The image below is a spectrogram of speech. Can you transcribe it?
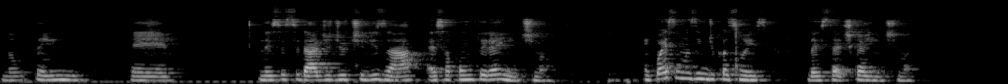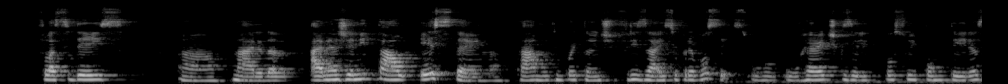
Não tem é, necessidade de utilizar essa ponteira íntima. E quais são as indicações da estética íntima? Flacidez ah, na área da área genital externa, tá? Muito importante frisar isso para vocês. O, o ele possui ponteiras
